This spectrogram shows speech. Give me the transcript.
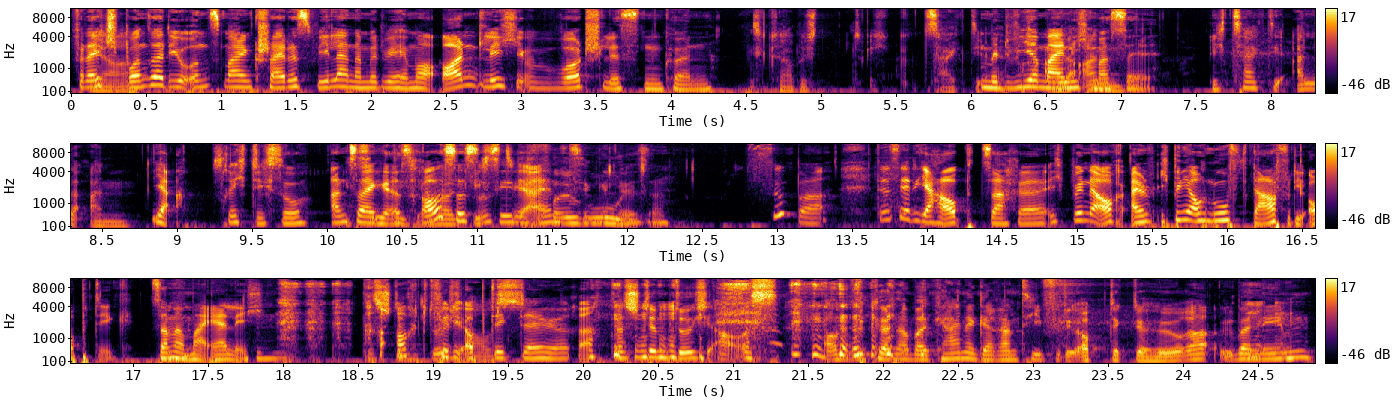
Vielleicht Ja. sponsert ihr uns mal ein gescheites WLAN, damit wir hier mal ordentlich Watchlisten können. Ich glaube, ich, ich zeig dir Mit wir meine alle ich an. Marcel. Ich zeig die alle an. Ja, ist richtig so. Anzeige ist raus, aber- das ist die einzige. Lösung. Super. Das ist ja die Hauptsache. Ich bin ja auch, ein- ich bin ja auch nur da für die Optik. Sagen wir mal ehrlich. Mhm. Das Auch stimmt für die durchaus. Optik der Hörer. Das stimmt durchaus. Und wir können aber keine Garantie für die Optik der Hörer übernehmen.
